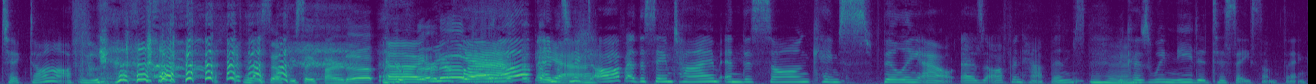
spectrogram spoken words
ticked off. The South, we say fired up. We're fired up. yeah. up and Yeah. ticked off at the same time and this song came spilling out as often happens because we needed to say something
